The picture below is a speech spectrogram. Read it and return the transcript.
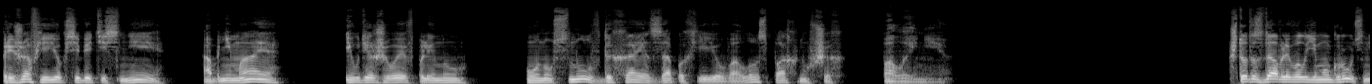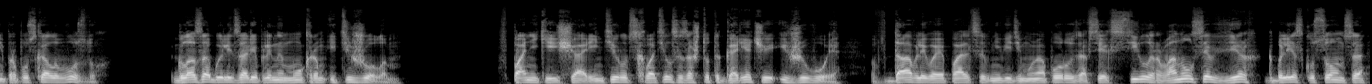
Прижав ее к себе теснее, обнимая и удерживая в плену, он уснул, вдыхая запах ее волос, пахнувших полынью. Что-то сдавливало ему грудь, не пропускало воздух. Глаза были залеплены мокрым и тяжелым. В панике, ища ориентир, схватился за что-то горячее и живое. Вдавливая пальцы в невидимую опору изо всех сил, рванулся вверх к блеску солнца,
